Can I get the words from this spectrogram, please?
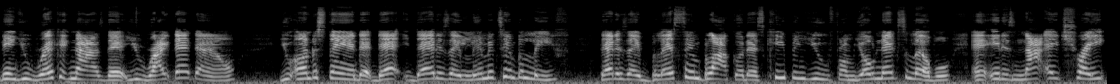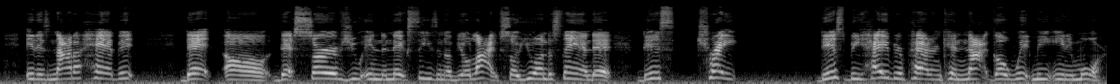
then you recognize that, you write that down, you understand that that, that is a limiting belief, that is a blessing blocker that's keeping you from your next level, and it is not a trait, it is not a habit, that uh that serves you in the next season of your life. So you understand that this trait, this behavior pattern cannot go with me anymore.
